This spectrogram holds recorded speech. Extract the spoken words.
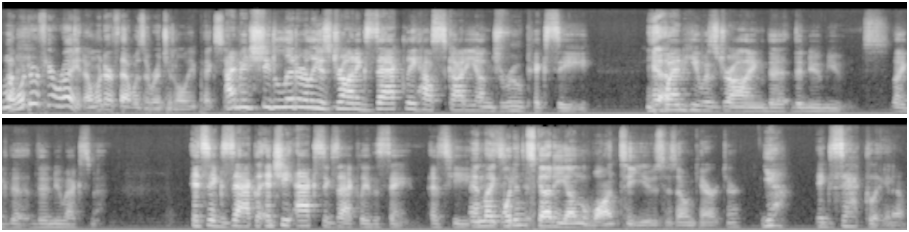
I wonder if you're right. I wonder if that was originally Pixie. I mean, she literally is drawn exactly how Skottie Young drew Pixie yeah. when he was drawing the the New Mutants, like the the New X Men. It's exactly, and she acts exactly the same as he. and like, wouldn't. Skottie Young want to use his own character? Yeah, exactly. You know?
